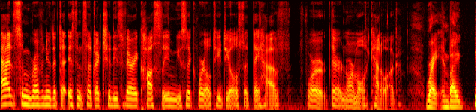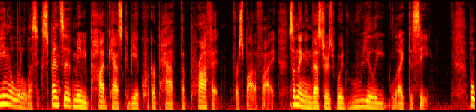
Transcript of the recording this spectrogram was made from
add some revenue that isn't subject to these very costly music royalty deals that they have for their normal catalog. Right. And by being a little less expensive, maybe podcasts could be a quicker path to profit for Spotify, something investors would really like to see. But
